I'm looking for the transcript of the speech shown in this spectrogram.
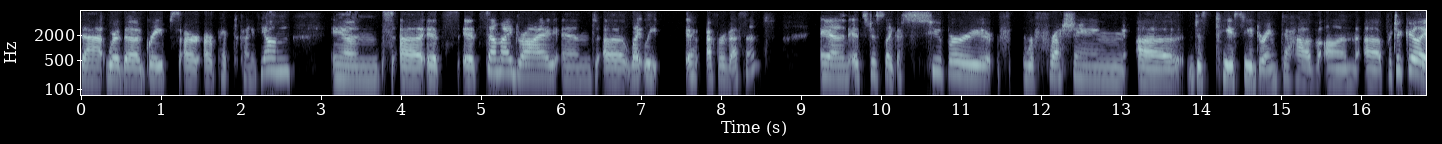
that where the grapes are are picked kind of young, and uh, it's it's semi dry and uh, lightly effervescent and it's just like a super refreshing uh just tasty drink to have on uh particularly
